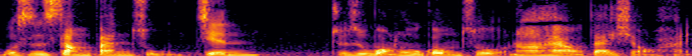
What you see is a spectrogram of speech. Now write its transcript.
我是上班族兼就是网络工作，然后还有带小孩。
